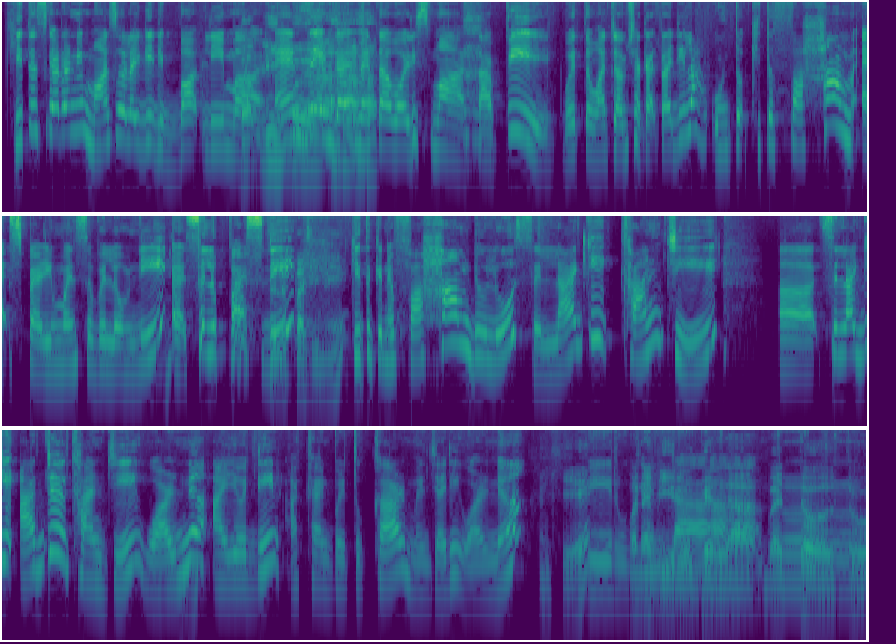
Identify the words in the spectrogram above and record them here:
Kita sekarang ni masuk lagi di bab lima. Bab lima. Enzim dan metabolisme. Tapi betul macam cakap tadi lah untuk kita faham eksperimen sebelum ni, eh, selepas ni, Selepas ini. kita kena faham dulu selagi kanji Uh, selagi ada kanji, warna iodin akan bertukar menjadi warna Okey. biru Warna biru gelap. gelap. Betul Hmm. tu.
